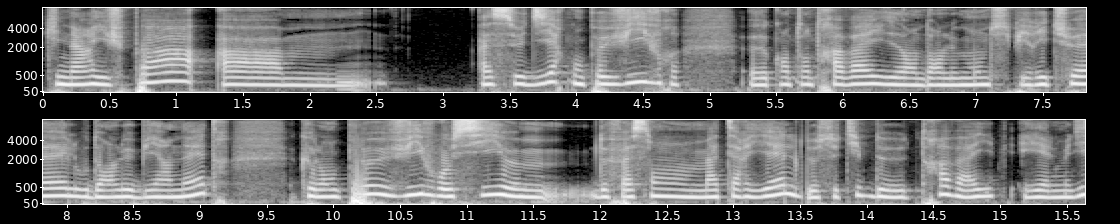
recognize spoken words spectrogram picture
qui n'arrivent pas à, à se dire qu'on peut vivre euh, quand on travaille dans, le monde spirituel ou dans le bien-être que l'on peut vivre aussi euh, de façon matérielle de ce type de travail. Et elle me dit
